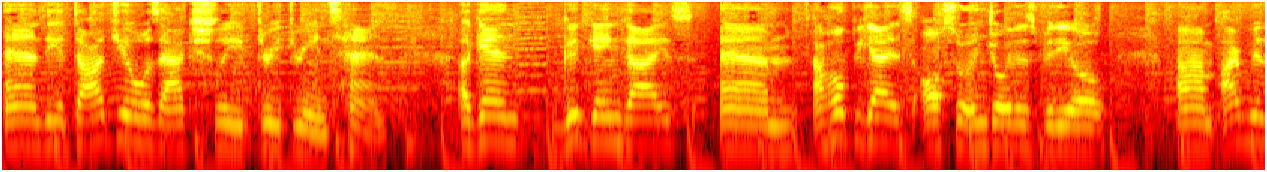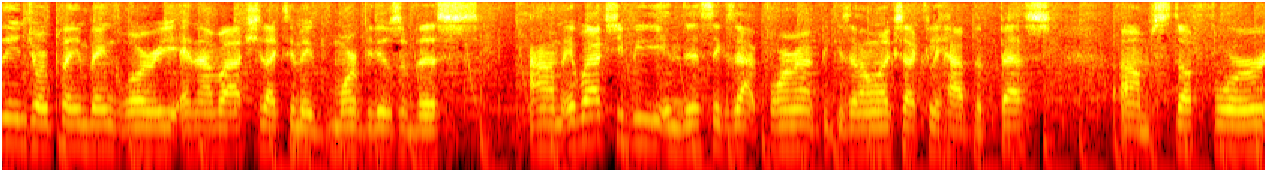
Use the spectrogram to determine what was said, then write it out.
and the Adagio was actually 3, 3, and 10. Again, good game, guys, and I hope you guys also enjoy this video. Um, I really enjoy playing Vainglory, and I would actually like to make more videos of this. Um, it will actually be in this exact format because I don't exactly have the best um, stuff for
